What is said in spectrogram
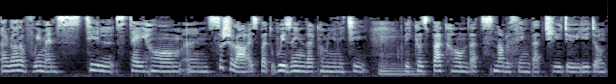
a lot of women still stay home and socialize, but within their community, mm. because back home that's not a thing that you do. You don't,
